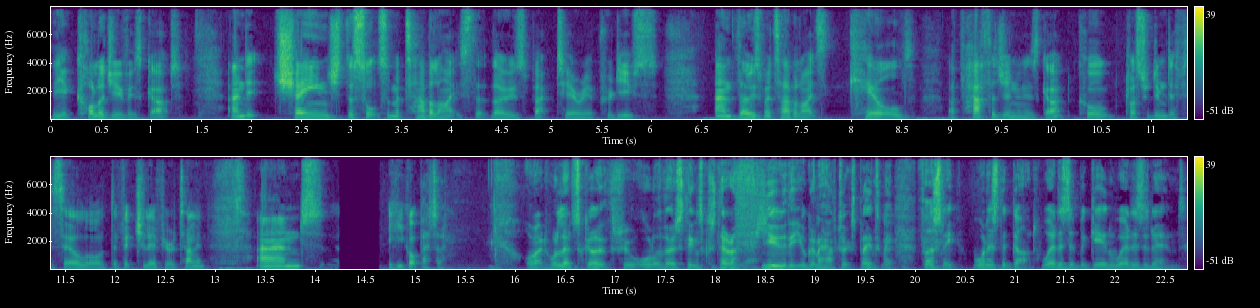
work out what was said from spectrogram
the ecology of his gut, and it changed the sorts of metabolites that those bacteria produce, and those metabolites killed a pathogen in his gut called Clostridium difficile or difficile if you're Italian, and he got better. All right, well, let's go through all of those things because there are a yeah. few that you're going to have to explain to me. Firstly, what is the gut? Where does it begin? Where does it end?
